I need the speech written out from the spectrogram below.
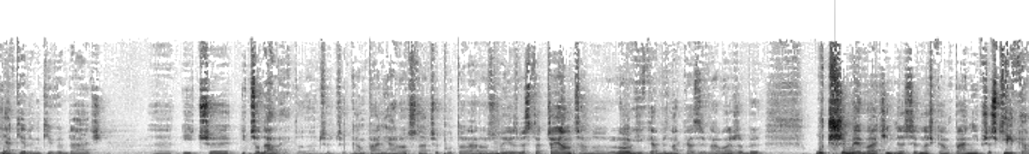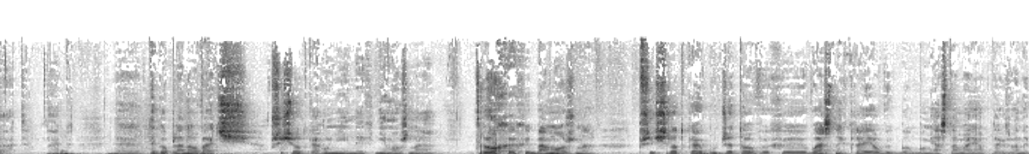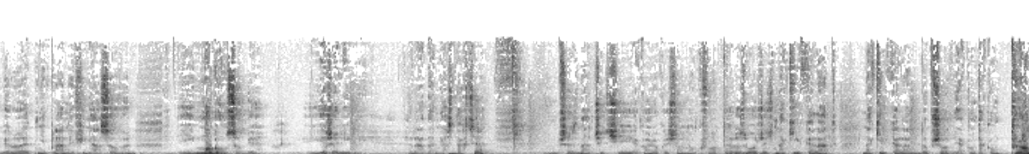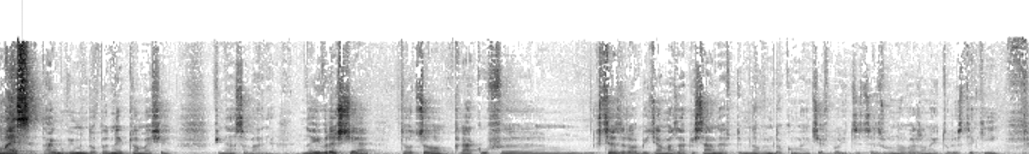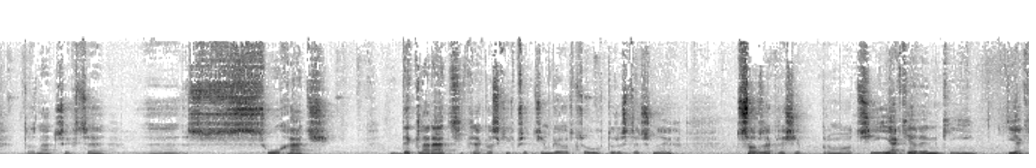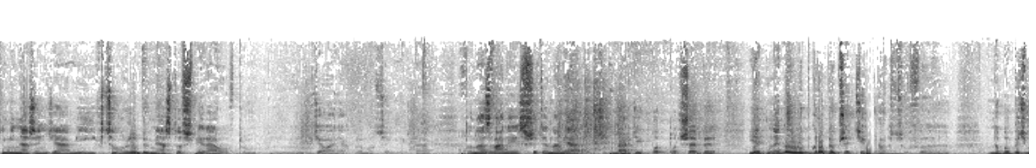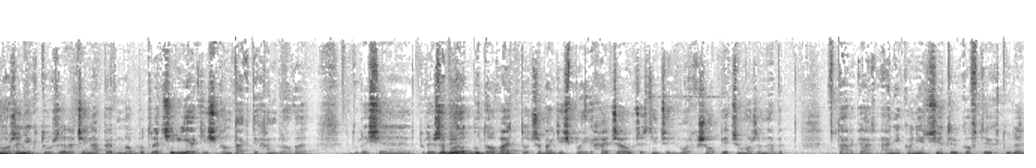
jakie rynki wybrać e, i, czy, i co dalej. To znaczy, czy kampania roczna, czy półtora roczna jest wystarczająca. No, logika by nakazywała, żeby utrzymywać intensywność kampanii przez kilka lat. Tak? E, tego planować przy środkach unijnych nie można. Trochę chyba można przy środkach budżetowych e, własnych, krajowych, bo, bo miasta mają tak zwane wieloletnie plany finansowe i mogą sobie, jeżeli Rada Miasta chce, przeznaczyć jakąś określoną kwotę, rozłożyć na kilka lat, na kilka lat do przodu, jaką taką promesę, tak? Mówimy o pewnej promesie finansowania. No i wreszcie to, co Kraków y, chce zrobić, a ma zapisane w tym nowym dokumencie w polityce zrównoważonej turystyki, to znaczy chce y, słuchać deklaracji krakowskich przedsiębiorców turystycznych, co w zakresie promocji, jakie rynki i jakimi narzędziami chcą, żeby miasto wspierało w, prom w działaniach promocyjnych. Tak? To nazwane jest szyte na miarę, czyli bardziej pod potrzeby jednego lub grupy przedsiębiorców. E, no bo być może niektórzy, raczej na pewno, potracili jakieś kontakty handlowe które się, które żeby je odbudować, to trzeba gdzieś pojechać, trzeba uczestniczyć w workshopie, czy może nawet w targach, a niekoniecznie tylko w tych, które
